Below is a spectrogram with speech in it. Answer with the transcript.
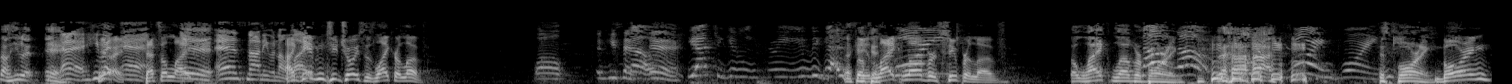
no, he went, eh. Eh, he Yeah, went, eh. That's a like. Eh. Eh, it's not even a like. I gave him two choices: like or love. Well, And he said, no. eh. You have to give me three because Okay, Okay. like love or super love. The like, love, or no, boring? no, boring, boring. it's boring. Boring.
